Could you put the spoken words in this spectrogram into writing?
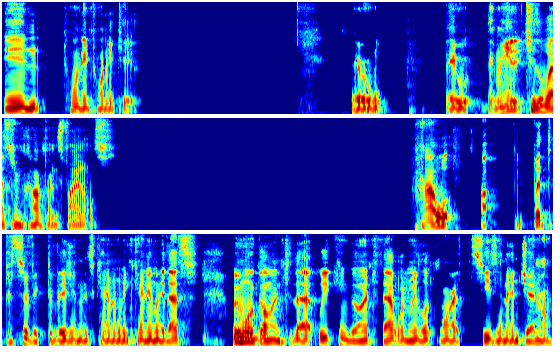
in 2022. They were they were they made it to the Western Conference Finals. How uh, but the Pacific Division is kind of weak anyway. That's we won't go into that. We can go into that when we look more at the season in general.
